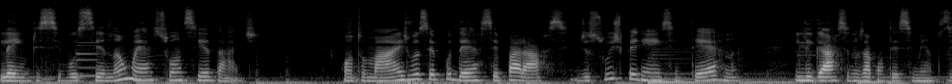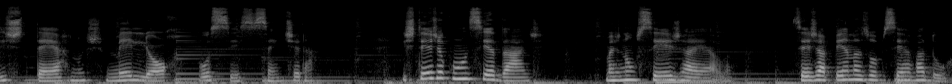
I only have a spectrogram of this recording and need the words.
Lembre-se, você não é sua ansiedade. Quanto mais você puder separar-se de sua experiência interna e ligar-se nos acontecimentos externos, melhor você se sentirá. Esteja com ansiedade, mas não seja ela. Seja apenas observador.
